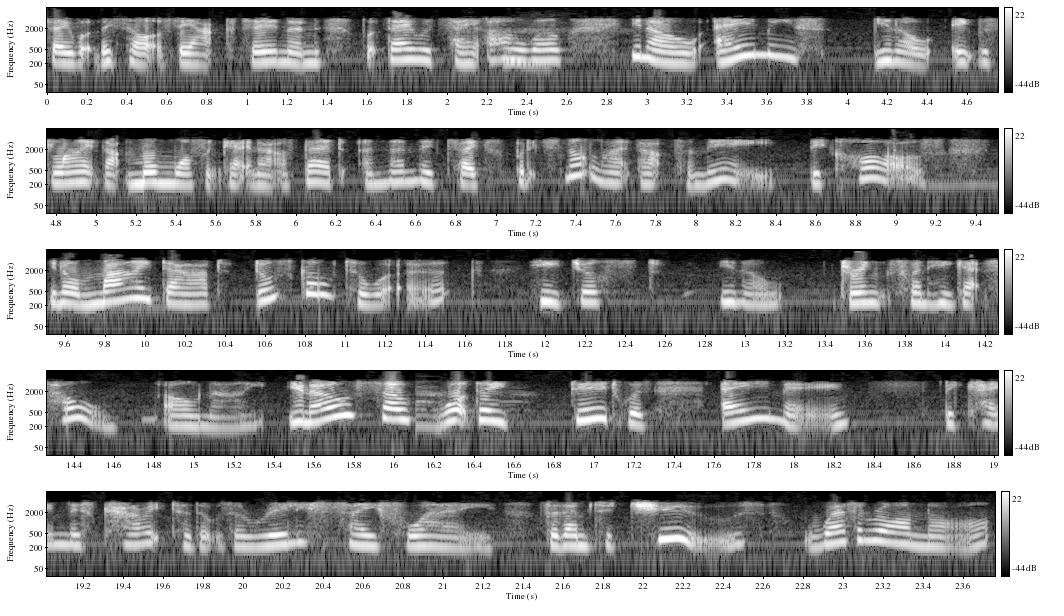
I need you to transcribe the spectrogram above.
say what they thought of the acting, and but they would say, oh well, you know, Amy's you know, it was like that mum wasn't getting out of bed. And then they'd say, but it's not like that for me because, you know, my dad does go to work. He just, you know, drinks when he gets home all night, you know? So what they did was Amy became this character that was a really safe way for them to choose whether or not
